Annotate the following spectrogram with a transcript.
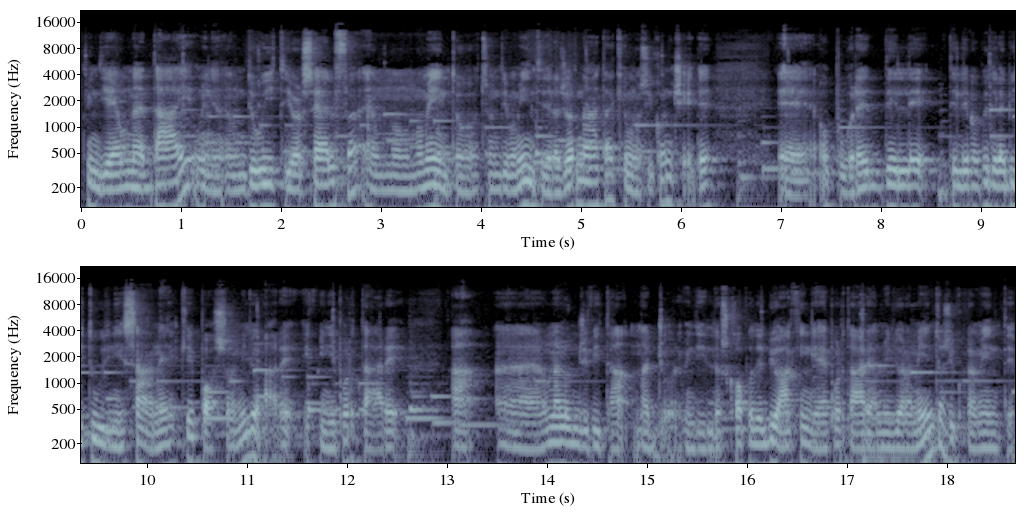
Quindi è un die, un do it yourself, è un momento, sono dei momenti della giornata che uno si concede eh, oppure delle, delle, proprio delle abitudini sane che possono migliorare e quindi portare a eh, una longevità maggiore. Quindi lo scopo del biohacking è portare al miglioramento sicuramente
